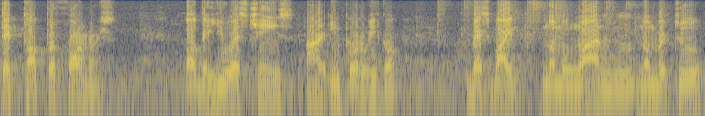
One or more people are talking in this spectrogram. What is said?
The top performers of the U.S. chains are in Puerto Rico. Best Buy number one, mm-hmm. number two,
